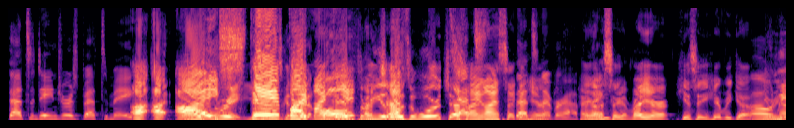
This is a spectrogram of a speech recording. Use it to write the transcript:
that's a dangerous bet to make. I, I, I three. Stand by my all bet. three Uh, of those awards? Jeff, That's- hang on a second that's here. never Hang on a second. Right here. Here's, here we go. Oh, here no.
